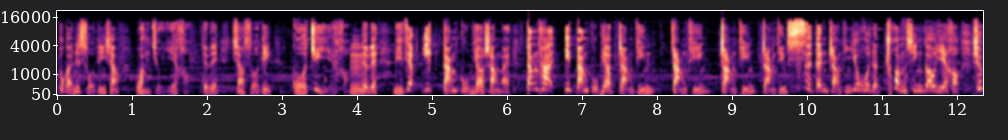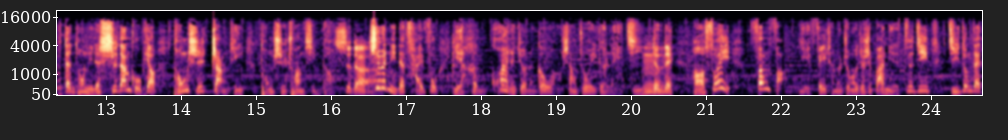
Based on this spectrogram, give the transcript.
不管你锁定像旺九也好，对不对？像锁定国巨也好，嗯、对不对？你这样一档股票上来，当它一档股票涨停、涨停、涨停、涨停四根涨停，又或者创新高也好，是不是等同你的十档股票同时涨停、同时创新高？是的，是不是你的财富也很快的就能够往上做一个累积？嗯、对不对？好，所以方法也非常的重要，就是把你的资金集中在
